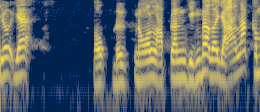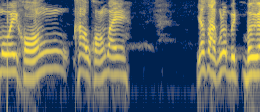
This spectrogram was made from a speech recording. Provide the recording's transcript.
เยอะแยะ ตกดึกนอนหลับกันหญิงแพทย์สยาลักขโมยของข้าวของไปยศกุลบุตรเบื่อ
